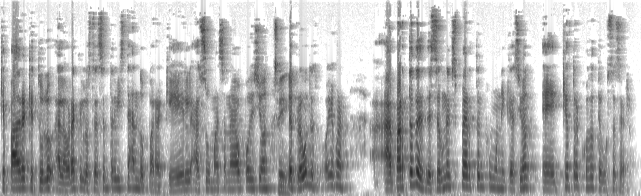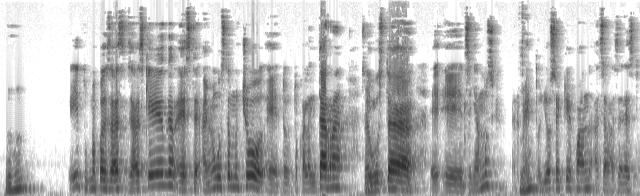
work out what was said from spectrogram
qué, padre que tú lo- a la hora que lo estés entrevistando para que él asuma esa nueva posición, Sí. le preguntes, oye Juan, aparte de, de ser un experto en comunicación, ¿qué otra cosa te gusta hacer? Y tú me puedes, ¿sabes, ¿sabes qué, Edgar? Este, a mí me gusta mucho eh, to- tocar la guitarra, Sí. me gusta eh, eh, enseñar música. Perfecto, yo sé que Juan se va a hacer esto.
